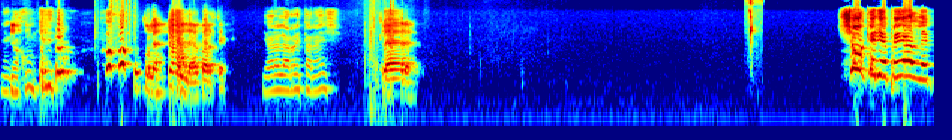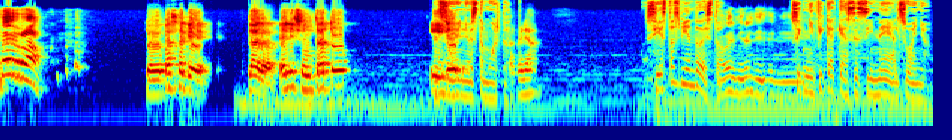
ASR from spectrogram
Me encajó un. Por la espalda, aparte. Y ahora la arrestan a ella. Claro. ¡Yo quería pegarle, perra! Lo que pasa que, claro, él hizo un trato El y sueño le... está muerto. Ah, mirá. Si estás viendo A esto, ver, mira el, el significa que asesiné al sueño.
